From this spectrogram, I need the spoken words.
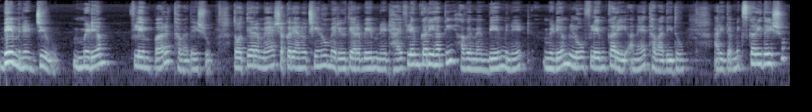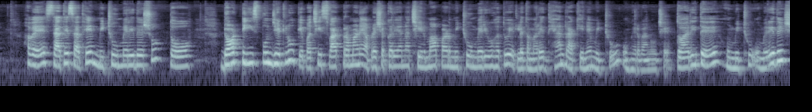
બે મિનિટ જેવું મીડિયમ ફ્લેમ પર થવા દઈશું. તો અત્યારે મેં શક્કરિયાનું છીણું ઉમેર્યું, ત્યારે બે મિનિટ હાઈ ફ્લેમ કરી હતી. હવે મેં બે મિનિટ મીડિયમ લો ફ્લેમ કરી અને થવા દીધું. આ રીતે મિક્સ કરી દઈશું. હવે સાથે સાથે મીઠું ઉમેરી દઈશું તો દોઢ ટીસ્પૂન જેટલું કે પછી સ્વાદ પ્રમાણે આપણે શક્કરિયાના છીણમાં પણ મીઠું ઉમેર્યું હતું એટલે તમારે ધ્યાન રાખીને મીઠું ઉમેરવાનું છે. તો આ રીતે હું મીઠું ઉમેરી દઈશ,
